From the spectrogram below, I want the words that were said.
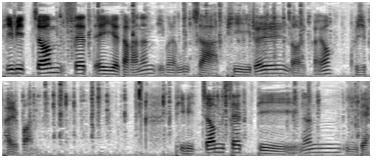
bb.set a에다가는 이번에 문자 b를 넣을까요? 98번. Bb.set b는 200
